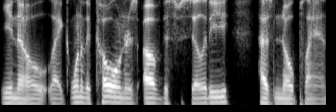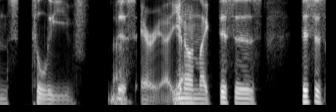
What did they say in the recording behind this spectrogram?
you know, like one of the co-owners of this facility has no plans to leave No. this area, you Yeah. know, and like this is this is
